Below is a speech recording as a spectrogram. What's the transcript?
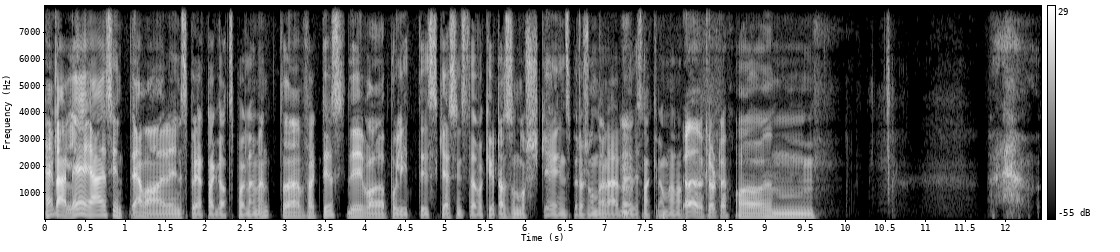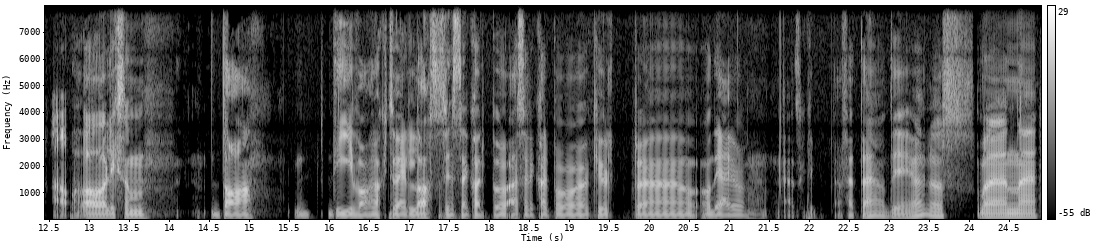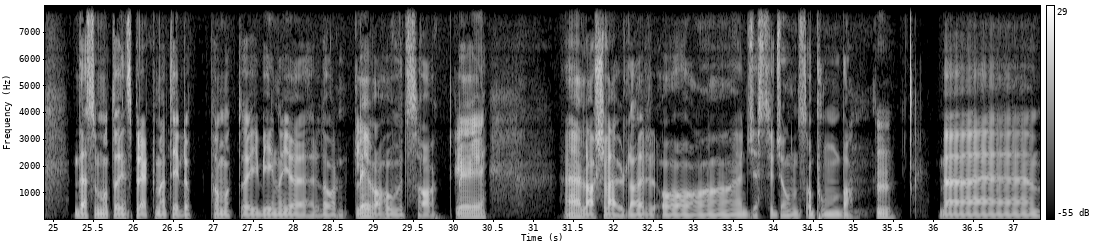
helt ærlig, jeg syntes jeg var inspirert av Gats Parlament, uh, faktisk. De var politiske, jeg syntes det var kult. Altså norske inspirasjoner, det er det Mm. vi snakker om her nå. Ja, ja, klart det. Og, um, og liksom Da de var aktuelle, så syns jeg Karpe, jeg ser Karpe var kult. uh, og de er jo Det er fett, det, og de gjør. Men det som måtte inspirerte meg til å på en måte begynne å gjøre det ordentlig, var hovedsakelig eh, Lars Vaular og Jesse Jones og Pumba. Mm. Eh,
